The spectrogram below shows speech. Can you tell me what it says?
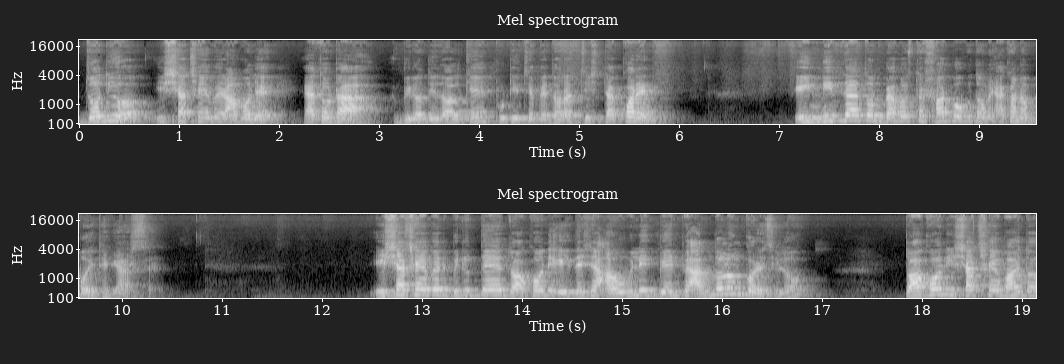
যদিও ঈর্ষাদ সাহেবের আমলে এতটা বিরোধী দলকে টুটি চেপে ধরার চেষ্টা করেন। এই নির্যাতন ব্যবস্থা সর্বপ্রথম একানব্বই থেকে আসছে। ঈর্ষাদ সাহেবের বিরুদ্ধে যখন এই দেশে আওয়ামী লীগ, বিএনপি আন্দোলন করেছিল, তখন ঈর্ষাদ সাহেব হয়তো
